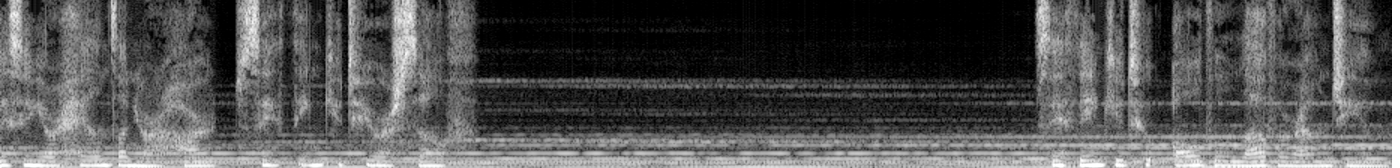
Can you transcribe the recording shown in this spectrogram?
Placing your hands on your heart, say thank you to yourself. Say thank you to all the love around you.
